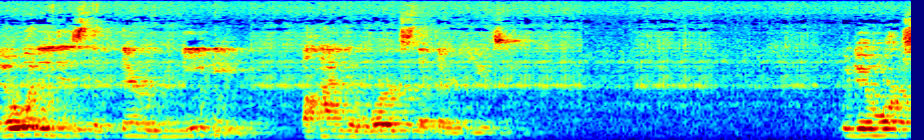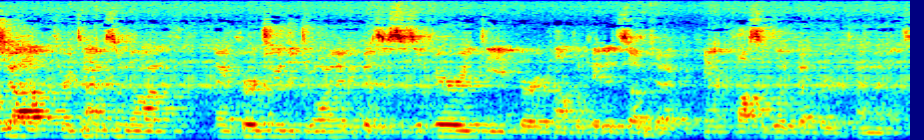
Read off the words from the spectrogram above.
know what it is that they're meaning behind the words that they're using. We do a workshop three times a month. I encourage you to join it because this is a very deep, very complicated subject. I can't possibly cover it in 10 minutes.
